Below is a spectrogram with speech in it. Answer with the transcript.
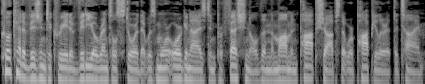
Cook had a vision to create a video rental store that was more organized and professional than the mom-and-pop shops that were popular at the time.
